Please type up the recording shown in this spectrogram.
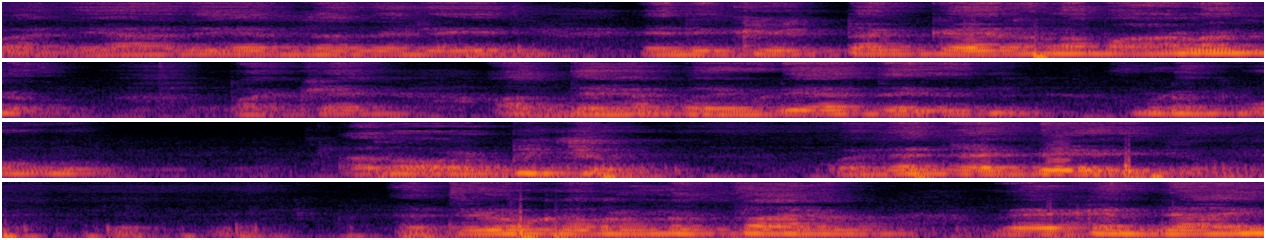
മലയാളി എന്ന നിലയിൽ എനിക്കിഷ്ടം കേരളമാണല്ലോ. പക്ഷേ അദ്ദേഹം എവിടെയാ തരുന്നത്? അവിടെ പോകും. അത് ഉറപ്പിച്ചു. കൊല്ലം രണ്ട് കഴിഞ്ഞു. എത്രയോ ഗവർണർ സ്ഥാനം വേക്കന്റായി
